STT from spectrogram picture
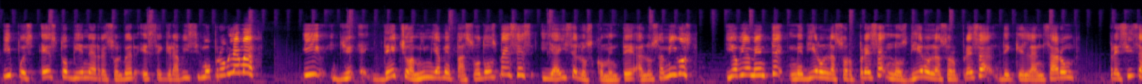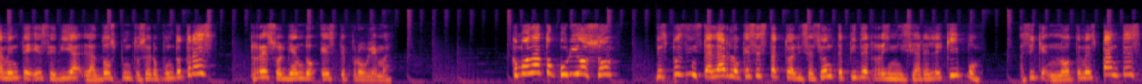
y pues esto viene a resolver ese gravísimo problema. Y de hecho a mí ya me pasó dos veces y ahí se los comenté a los amigos y obviamente me dieron la sorpresa, nos dieron la sorpresa de que lanzaron precisamente ese día la 2.0.3 resolviendo este problema. Como dato curioso, Después de instalar lo que es esta actualización te pide reiniciar el equipo, así que no te me espantes.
